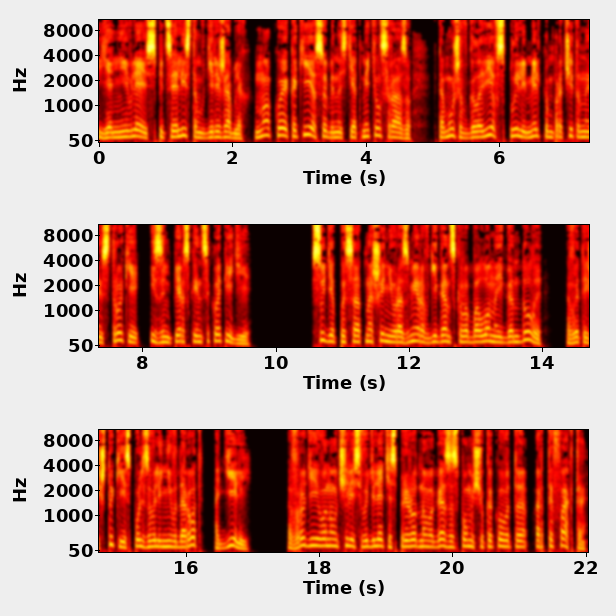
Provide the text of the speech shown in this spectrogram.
Я не являюсь специалистом в дирижаблях, но кое-какие особенности отметил сразу. К тому же в голове всплыли мельком прочитанные строки из имперской энциклопедии. Судя по соотношению размеров гигантского баллона и гондолы, в этой штуке использовали не водород, а гелий. Вроде его научились выделять из природного газа с помощью какого-то артефакта.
